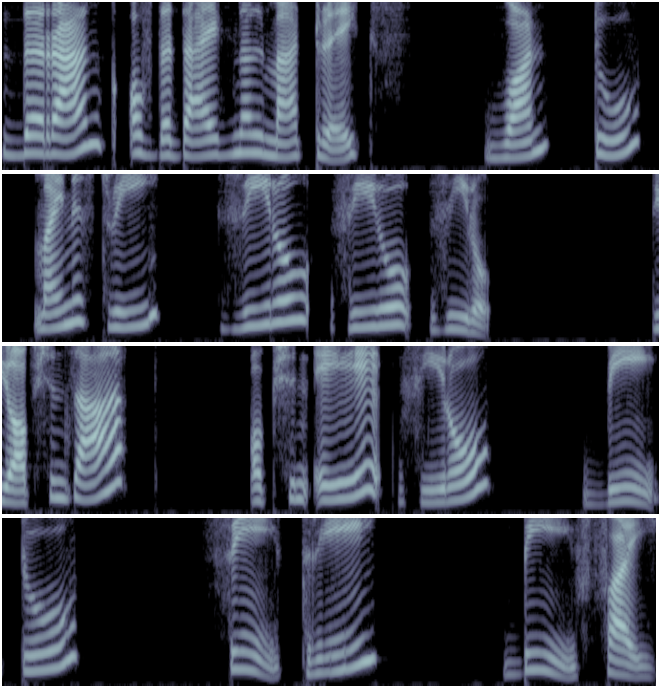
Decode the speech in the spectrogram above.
the rank of the diagonal matrix 1, 2, minus 3, 0, 0, 0. The options are option A 0, B 2, C 3, D 5.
